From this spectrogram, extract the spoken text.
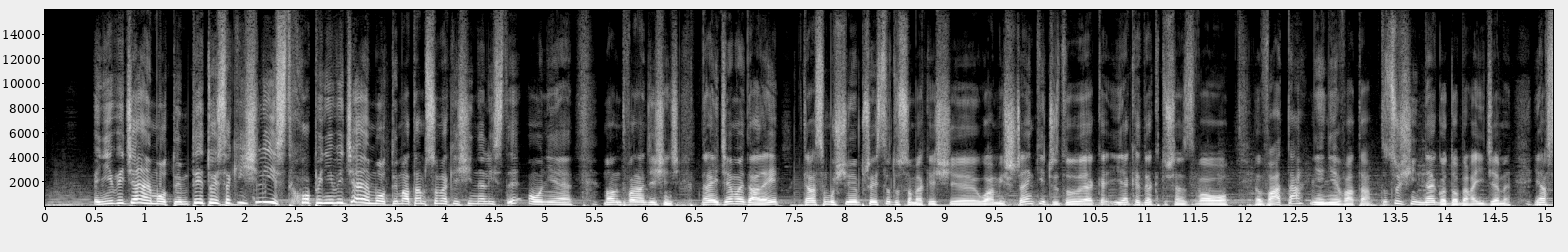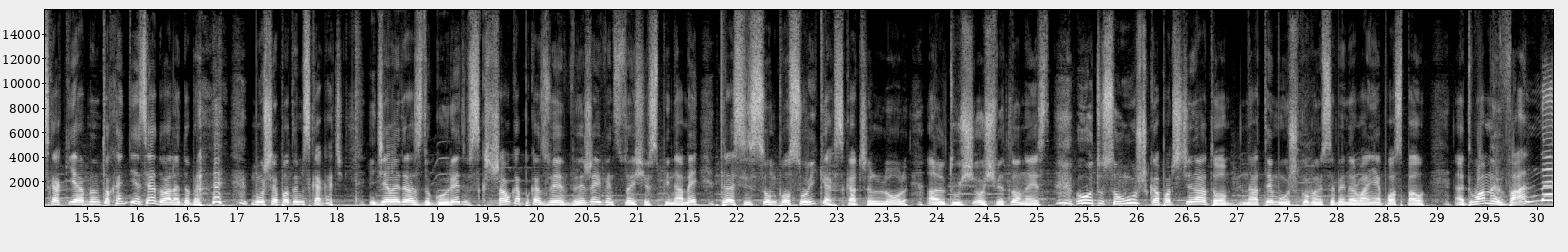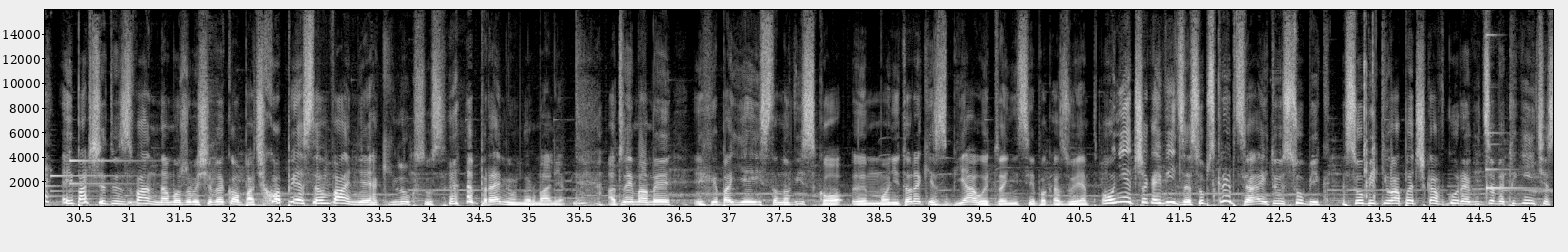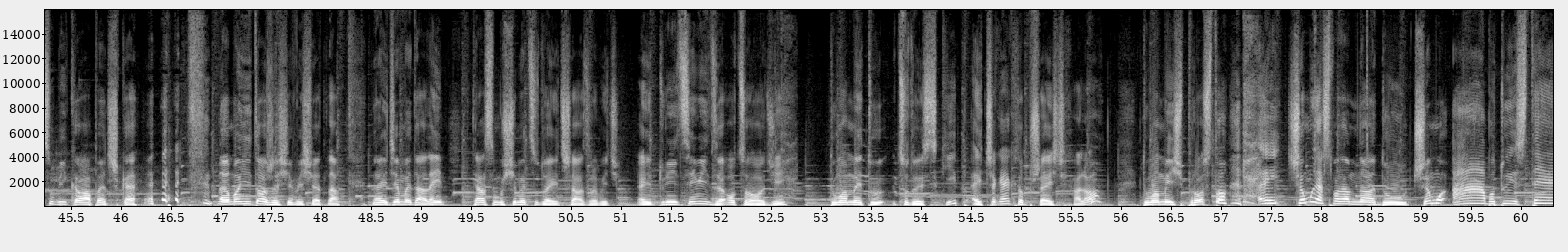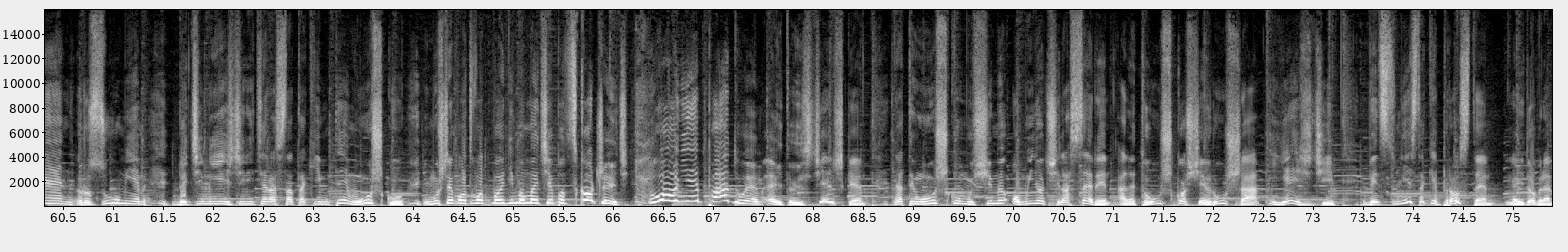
Nie wiedziałem o tym. Ty, to jest jakiś list. Chłopie, nie wiedziałem o tym. A tam są jakieś inne listy? O nie, mam 2 na 10. Dalej, idziemy dalej. Teraz musimy przejść, co tu są jakieś e, łami szczęki, czy to, jak, jak, jak to się nazywało? Wata? Nie, nie wata. To coś innego. Dobra, idziemy. Ja wskak, ja bym to chętnie zjadł, ale dobra, muszę po tym skakać. Idziemy teraz do góry. Strzałka pokazuje wyżej, więc tutaj się wspinamy. Teraz jest, są po słoikach skacze, lol, ale tu oświetlone jest. O, tu są łóżka, patrzcie na to. Na tym łóżku bym sobie normalnie pospał. A tu mamy wannę? Ej, patrzcie, tu jest wanna, możemy się wykąpać. Chłopie, jestem w wannie, jaki luksus. Premium normalnie. A tutaj mamy y, chyba jej stanowisko. Y, Monitorek jest biały, tutaj nic nie pokazuje. O nie, czekaj, widzę, subskrypcja. Ej, tu jest subik. Subik i łapeczka w górę. Widzowie, kliknijcie subika, łapeczkę. Na monitorze się wyświetla. No idziemy dalej. Teraz musimy, co tutaj trzeba zrobić? Ej, tu nic nie widzę, o co chodzi? Tu mamy, tu, co to jest, skip? Ej, czekaj, jak to przejść, halo? Tu mamy iść prosto? Ej, czemu ja spadam na dół? Czemu? A, bo tu jest ten, rozumiem. Będziemy jeździli teraz na takim tym łóżku i muszę w odpowiednim momencie podskoczyć. O, nie, padłem. Ej, to jest ciężkie. Na tym łóżku musimy ominąć lasery, ale to łóżko się rusza i jeździ, więc to nie jest takie proste. Ej, dobra,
